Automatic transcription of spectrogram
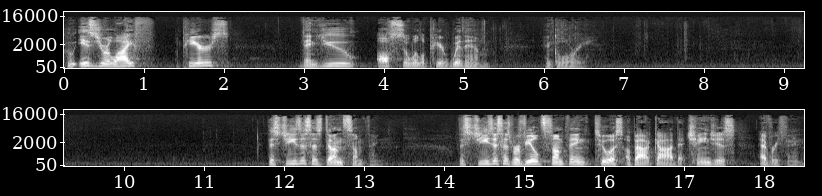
who is your life, appears, then you also will appear with him in glory. This Jesus has done something. This Jesus has revealed something to us about God that changes everything.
